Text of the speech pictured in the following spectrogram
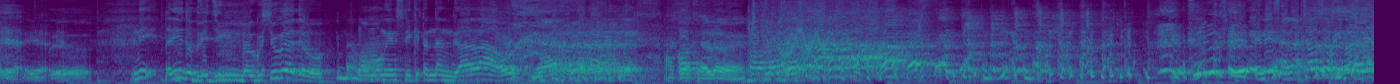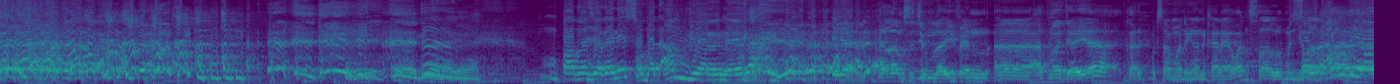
Iya, iya, iya. Ini tadi udah bridging bagus juga tuh. Kenapa? Ngomongin sedikit tentang galau. aku galau ya Ini sangat cocok kita. Pak Bajaka ini sobat ambiar nih. Iya, dalam sejumlah event eh, Atma Jaya bersama dengan karyawan selalu Sobat menyuarakan ambiar.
